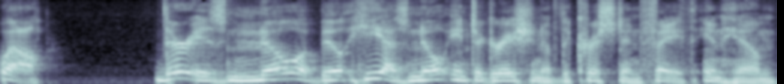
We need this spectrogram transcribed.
Well, there is no ability he has no integration of the Christian faith in him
